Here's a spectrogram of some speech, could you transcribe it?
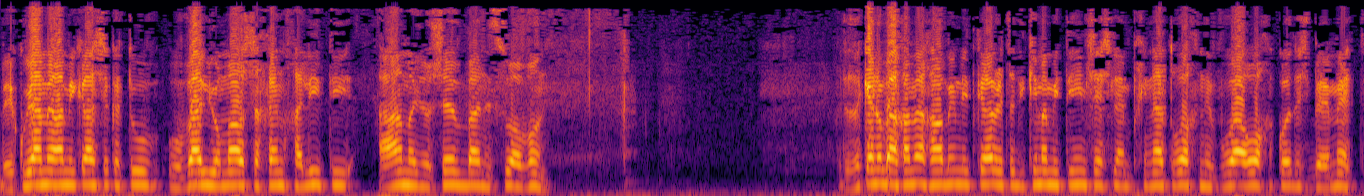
ויקוים מהר המקרא שכתוב, ובל יאמר שכן חליתי, העם היושב בה נשוא עוון. ותזכנו ברחמך רבים להתקרב לצדיקים אמיתיים שיש להם בחינת רוח נבואה, רוח הקודש באמת,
